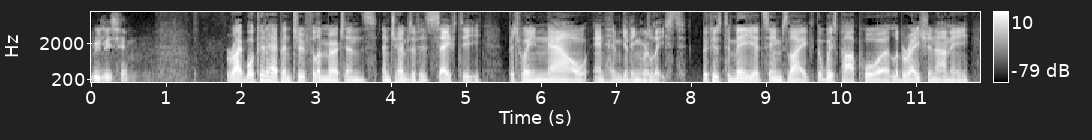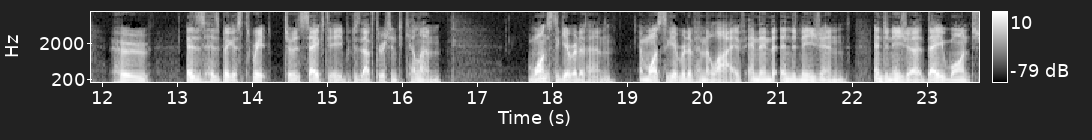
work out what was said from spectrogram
release him. Right. What could happen to Philip Mehrtens in terms of his safety between now and him getting released? Because to me, it seems like the West Papua Liberation Army, who is his biggest threat to his safety because they've threatened to kill him, wants mm-hmm. to get rid of him and wants to get rid of him alive. And then the Indonesian Indonesia, they want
